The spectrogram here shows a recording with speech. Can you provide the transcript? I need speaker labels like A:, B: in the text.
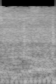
A: Level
